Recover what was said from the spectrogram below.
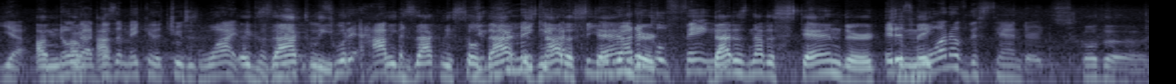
Yeah. I'm, no, I'm, that I'm, doesn't make it the truth. Why? Because exactly. What it happened. Exactly. So you, that is not a, a standard. Thing. That is not a standard. It is make... one of the standards. It's called the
